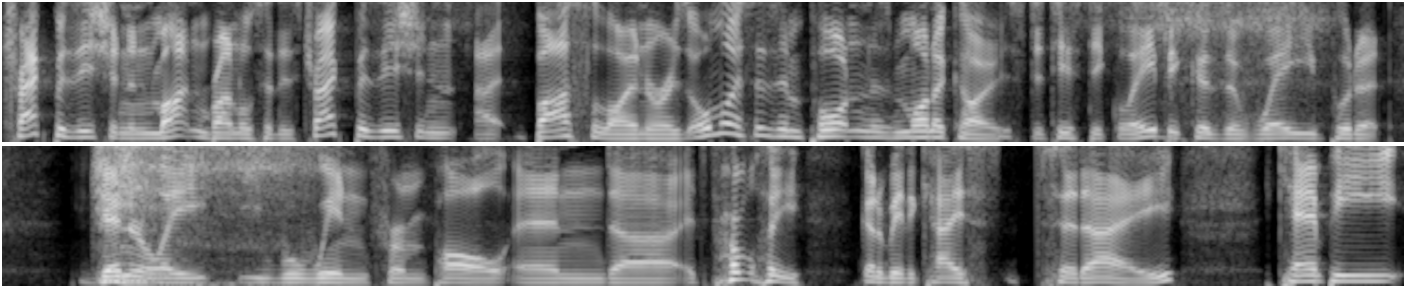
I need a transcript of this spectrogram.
track position, and Martin Brundle said this track position at Barcelona is almost as important as Monaco statistically because of where you put it. Generally, you will win from pole, and uh, it's probably going to be the case today. Campy,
